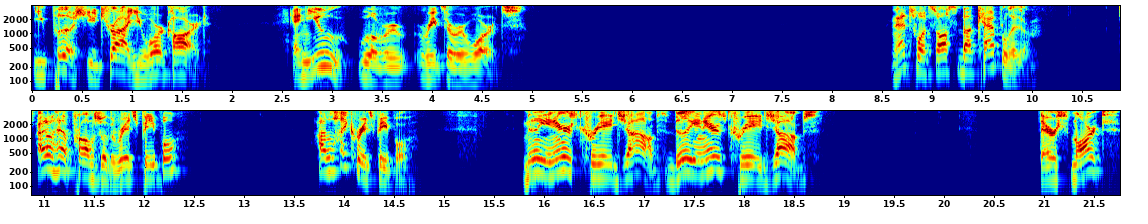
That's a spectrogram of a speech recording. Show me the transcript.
You push, you try, you work hard, and you will re- reap the rewards. And that's what's awesome about capitalism. I don't have problems with rich people. I like rich people. Millionaires create jobs, billionaires create jobs. They're smart,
